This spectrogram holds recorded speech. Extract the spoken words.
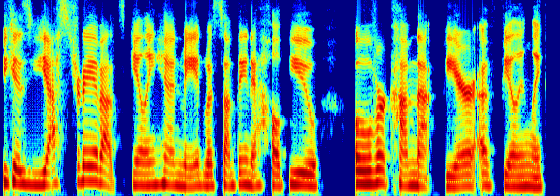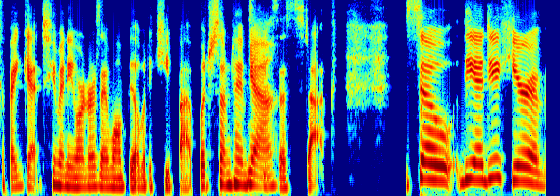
because yesterday about scaling handmade was something to help you overcome that fear of feeling like if I get too many orders, I won't be able to keep up, which sometimes yeah. keeps us stuck. So the idea here of,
